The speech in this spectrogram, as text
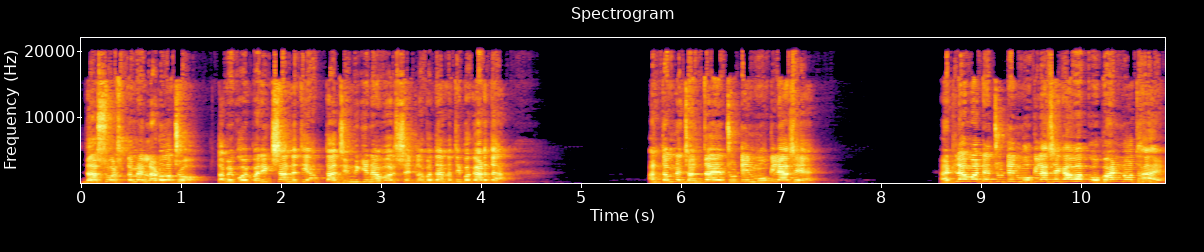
દસ વર્ષ તમે લડો છો. તમે કોઈ પરીક્ષા નથી આપતા, જિંદગીના વર્ષ એટલા બધા નથી બગાડતા. અને તમને જનતાએ ચૂંટીને મોકલ્યા છે. એટલા માટે ચૂંટીને મોકલ્યા છે કે આવા કૌભાંડ ન થાય.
